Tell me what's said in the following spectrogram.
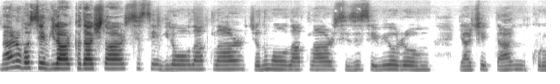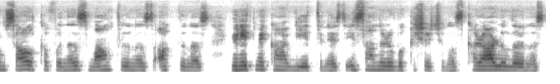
Merhaba sevgili arkadaşlar, siz sevgili oğlaklar, canım oğlaklar, sizi seviyorum. Gerçekten kurumsal kafanız, mantığınız, aklınız, yönetme kabiliyetiniz, insanlara bakış açınız, kararlılığınız,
